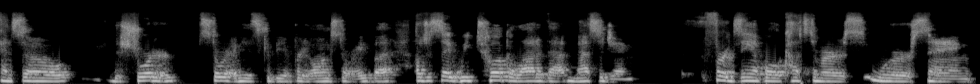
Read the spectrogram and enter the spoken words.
And so the shorter story, I mean, this could be a pretty long story, but I'll just say we took a lot of that messaging. For example, customers were saying,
